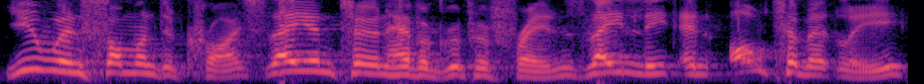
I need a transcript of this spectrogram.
you win someone to Christ, they in turn have a group of friends, they lead, and ultimately,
